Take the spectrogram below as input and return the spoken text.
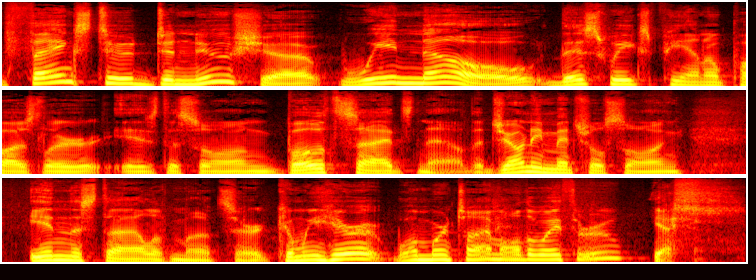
thanks to Danusha, we know this week's piano puzzler is the song "Both Sides Now," the Joni Mitchell song in the style of Mozart. Can we hear it one more time all the way through? Yes.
